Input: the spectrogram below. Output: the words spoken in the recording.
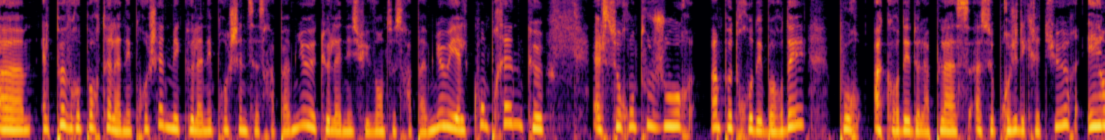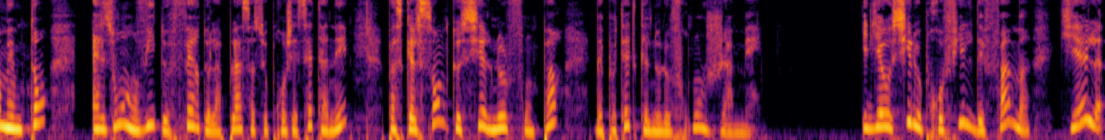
euh, elles peuvent reporter l'année prochaine, mais que l'année prochaine, ça sera pas mieux, et que l'année suivante, ce sera pas mieux. Et elles comprennent que elles seront toujours un peu trop débordées pour accorder de la place à ce projet d'écriture et en même temps, elles ont envie de faire de la place à ce projet cette année parce qu'elles sentent que si elles ne le font pas, ben peut-être qu'elles ne le feront jamais. Il y a aussi le profil des femmes qui, elles,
